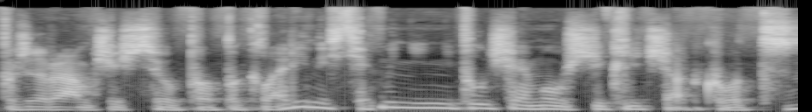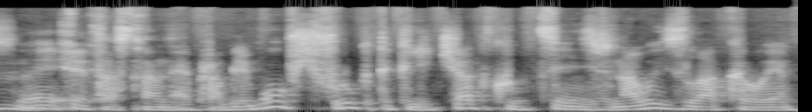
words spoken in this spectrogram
по жирам, чаще всего по, по калорийности. Мы не, не получаем овощи и клетчатку. Вот mm. это основная проблема. Овощи, фрукты, клетчатку, цельнозерновые, злаковые.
